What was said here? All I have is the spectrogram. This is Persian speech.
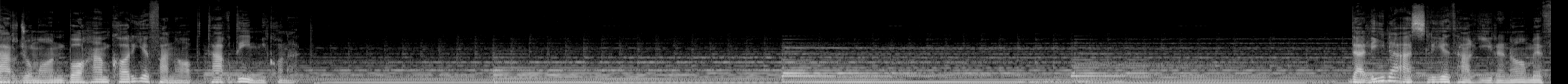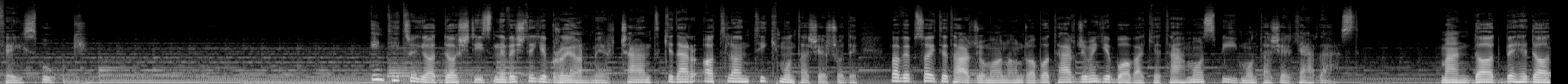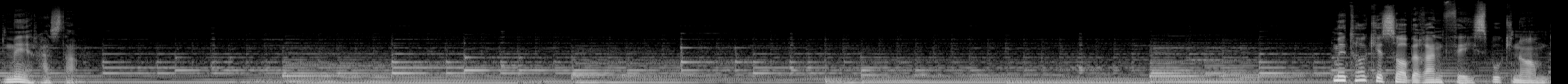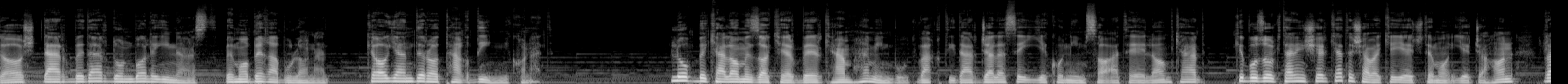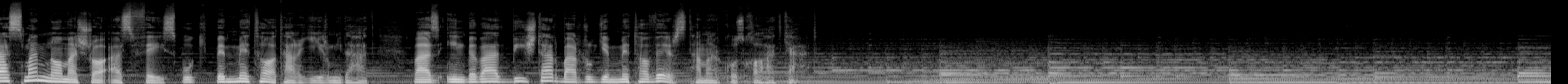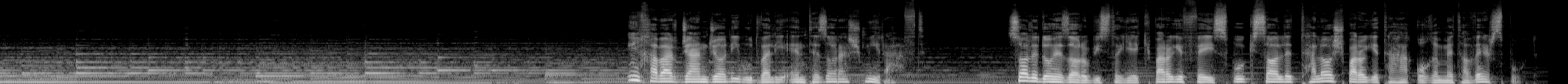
ترجمان با همکاری فناب تقدیم می کند. دلیل اصلی تغییر نام فیسبوک این تیتر یادداشتی است نوشته برایان مرچند که در آتلانتیک منتشر شده و وبسایت ترجمان آن را با ترجمه بابک تهماسبی منتشر کرده است. من داد به داد مهر هستم. متا که سابقا فیسبوک نام داشت در به در دنبال این است به ما بقبولاند که آینده را تقدیم می کند. لب به کلام زاکربرگ هم همین بود وقتی در جلسه یک و نیم ساعت اعلام کرد که بزرگترین شرکت شبکه اجتماعی جهان رسما نامش را از فیسبوک به متا تغییر می دهد و از این به بعد بیشتر بر روی متاورس تمرکز خواهد کرد. این خبر جنجالی بود ولی انتظارش می‌رفت. سال 2021 برای فیسبوک سال تلاش برای تحقق متاورس بود.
